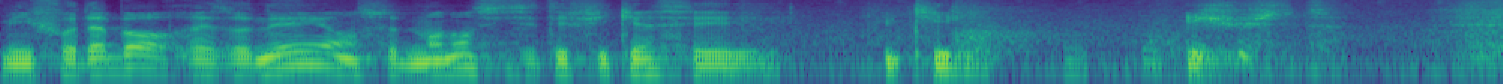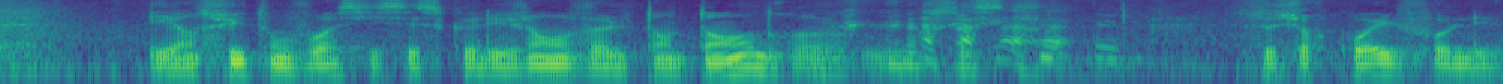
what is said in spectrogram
Mais il faut d'abord raisonner en se demandant si c'est efficace et utile et juste. Et ensuite, on voit si c'est ce que les gens veulent entendre ou c'est ce, qui- ce sur quoi il faut les,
